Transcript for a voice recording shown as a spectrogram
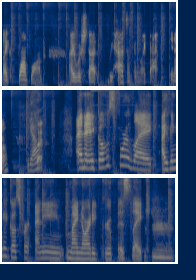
like womp womp. I wish that we had something like that you know? Yeah. But- and it goes for like I think it goes for any minority group is like Mhm.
